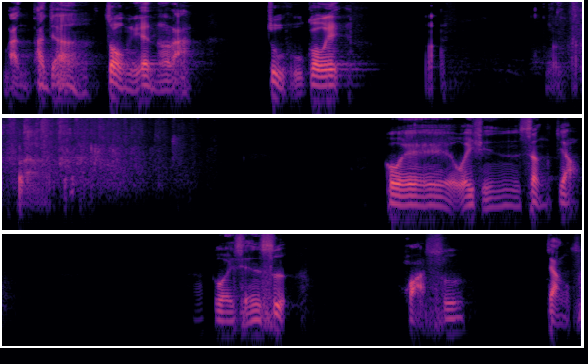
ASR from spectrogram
满大家众愿了啦！祝福各位，各位维新圣教，各位贤士。法师、讲师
